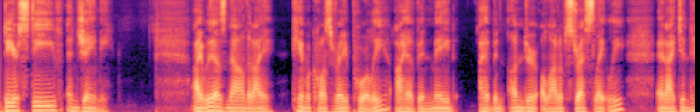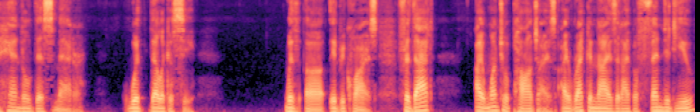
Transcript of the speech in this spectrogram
Dear Steve and Jamie, I realize now that I came across very poorly. I have been made I have been under a lot of stress lately, and I didn't handle this matter with delicacy with uh, it requires. For that, I want to apologize. I recognize that I've offended you,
